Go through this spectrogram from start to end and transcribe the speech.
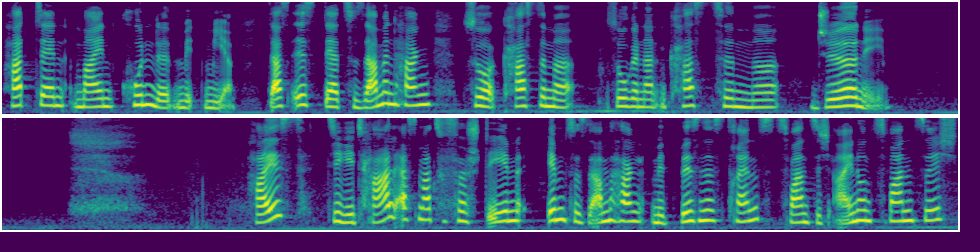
hat denn mein Kunde mit mir? Das ist der Zusammenhang zur Customer, sogenannten Customer Journey. Heißt, digital erstmal zu verstehen, im Zusammenhang mit Business Trends 2021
